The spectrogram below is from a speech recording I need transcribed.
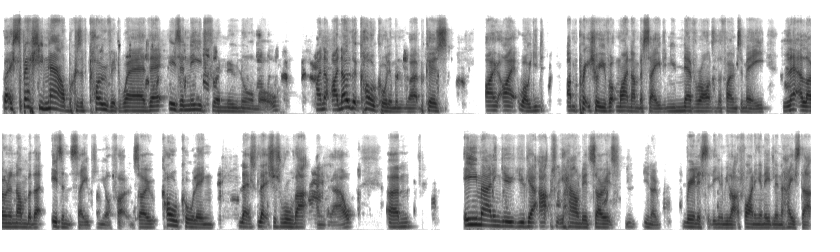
but especially now because of COVID, where there is a need for a new normal. I know, I know that cold calling wouldn't work because I, I well, you, I'm pretty sure you've got my number saved and you never answer the phone to me, let alone a number that isn't saved in your phone. So cold calling, let's let's just rule that angle out. Um, emailing you, you get absolutely hounded. So it's you know realistically going to be like finding a needle in a haystack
